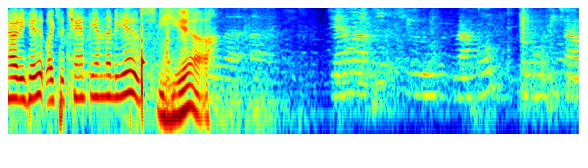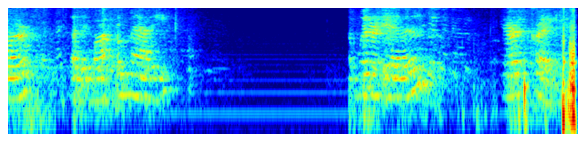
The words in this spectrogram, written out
How'd he hit it like the champion that he is? Yeah. Jamrock Q raffle for Home Beach Hour that they bought from Maddie. The winner is Garrett Craig.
